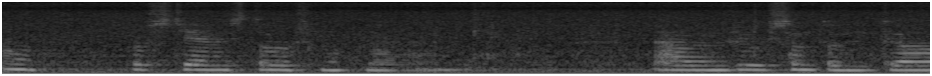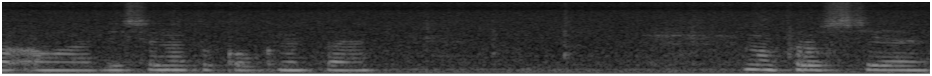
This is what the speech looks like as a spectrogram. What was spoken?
no, prostě je mi z toho smutno. No. Já vím, že už jsem to říkal, ale když se na to kouknete, no prostě,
